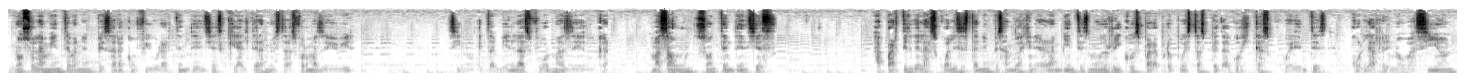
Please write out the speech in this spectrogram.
no solamente van a empezar a configurar tendencias que alteran nuestras formas de vivir, sino que también las formas de educar. Más aún, son tendencias a partir de las cuales están empezando a generar ambientes muy ricos para propuestas pedagógicas coherentes con la renovación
